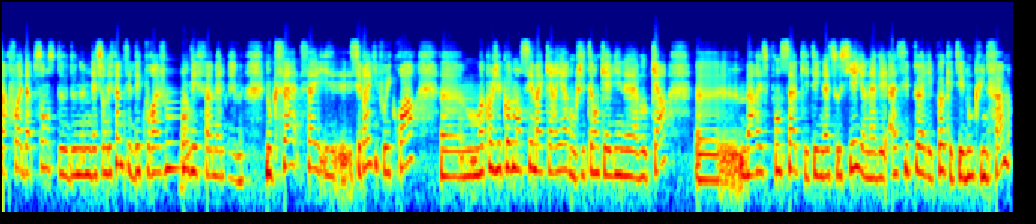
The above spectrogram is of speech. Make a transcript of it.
parfois d'absence de, nomination des femmes, c'est le découragement bah des femmes elles-mêmes. Donc ça, ça c'est vrai qu'il faut y croire. moi, quand j'ai commencé ma carrière, donc j'étais en cabinet d'avocat, ma responsable qui était une associée, il y en avait assez peu à l'époque, était donc une femme.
